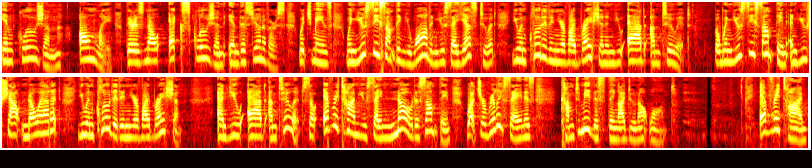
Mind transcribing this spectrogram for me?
inclusion only. There is no exclusion in this universe, which means when you see something you want and you say yes to it, you include it in your vibration and you add unto it. But when you see something and you shout no at it, you include it in your vibration and you add unto it. So every time you say no to something, what you're really saying is, come to me, this thing I do not want. Every time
